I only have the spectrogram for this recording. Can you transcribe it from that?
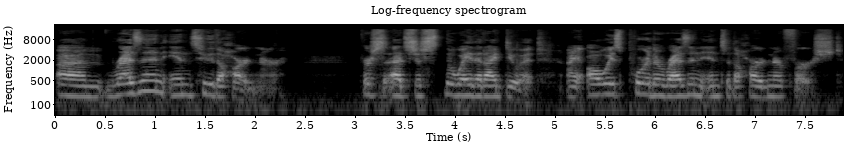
um, resin into the hardener. First, that's just the way that I do it. I always pour the resin into the hardener first.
